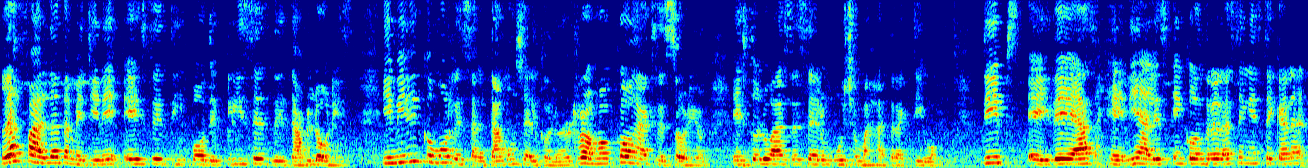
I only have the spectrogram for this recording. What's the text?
La falda también tiene este tipo de plices de tablones. Y miren cómo resaltamos el color rojo con accesorio. Esto lo hace ser mucho más atractivo. Tips e ideas geniales encontrarás en este canal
